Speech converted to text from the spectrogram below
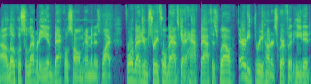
Uh, local celebrity Ian Beckles' home, him and his wife. Four bedrooms, three full baths, get a half bath as well. 3,300 square foot heated,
